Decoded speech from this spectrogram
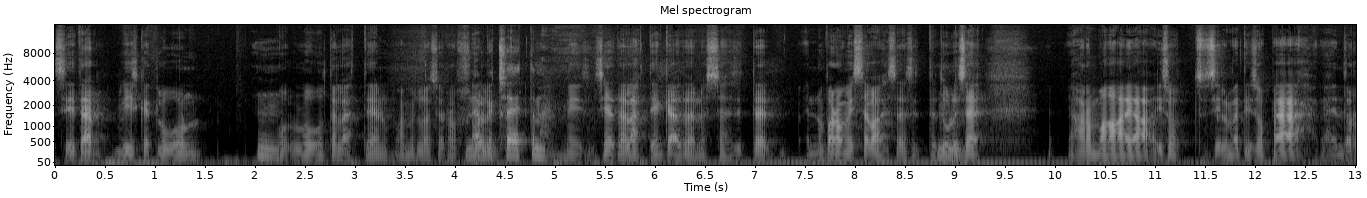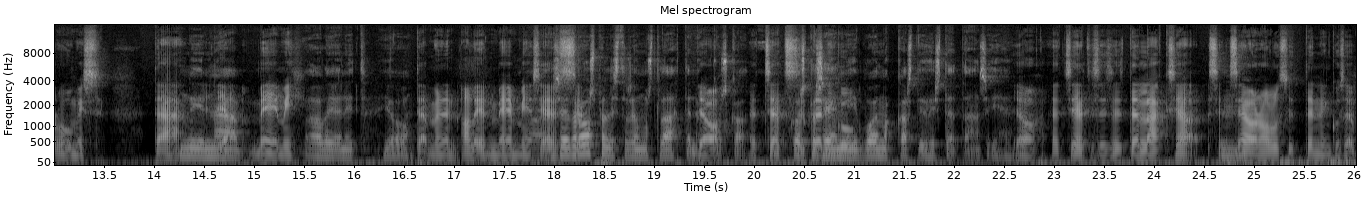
siitä 50-luvun hmm. luvulta lähtien, vai milloin se Ross 47. Oli, niin sieltä lähtien käytännössä sitten, en ole varma missä vaiheessa, sitten tuli hmm. se harmaa ja isot silmät, iso pää, hentoruumis, tämä niin, ja meemi. Alienit, joo. Tämmöinen alien meemi. Ja sieltä se, Rospelista se on musta lähtenyt, joo, koska, et sieltä koska se niin, kuin, niin voimakkaasti yhdistetään siihen. Joo, että sieltä se sitten läksi ja se, mm. se on ollut sitten niin kuin se,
